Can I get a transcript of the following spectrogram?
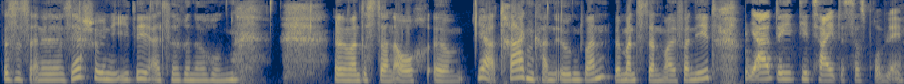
Das ist eine sehr schöne Idee als Erinnerung. wenn man das dann auch ähm, ja, tragen kann irgendwann, wenn man es dann mal vernäht. Ja, die, die Zeit ist das Problem.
